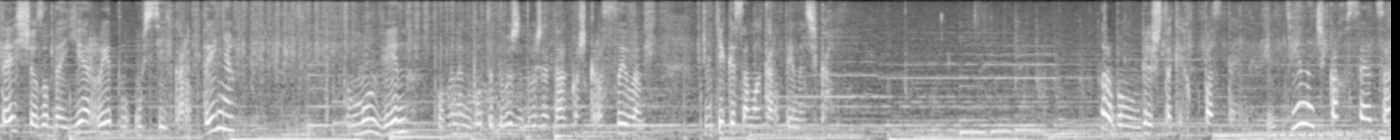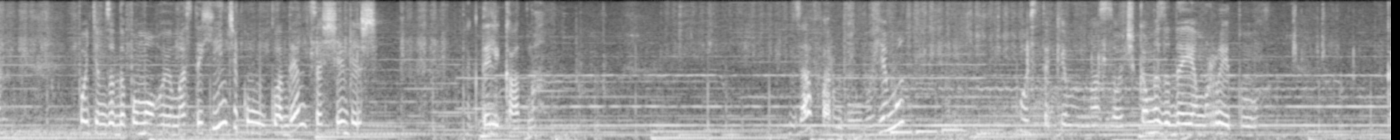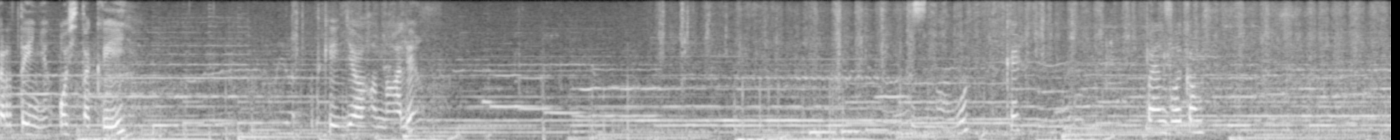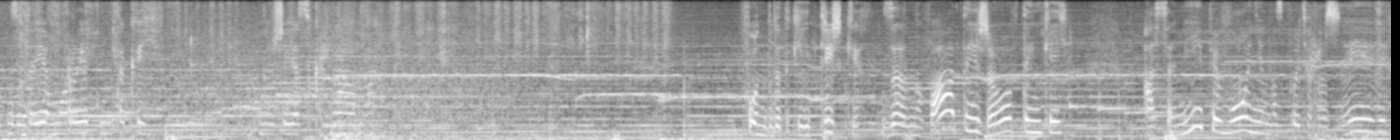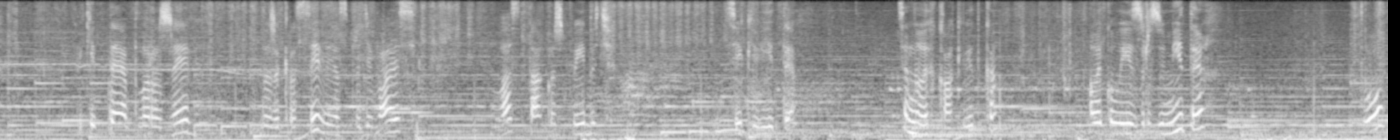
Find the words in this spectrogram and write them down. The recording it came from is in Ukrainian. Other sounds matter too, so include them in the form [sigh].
те, що задає ритм усій картині, тому він повинен бути дуже-дуже також красивим, не тільки сама картиночка. Робимо більш таких пастельних відтіночках все це. Потім за допомогою мастихінчику укладемо це ще більш так делікатно. Зафарбовуємо ось такими мазочками, задаємо ритм картині ось такий, такий діагоналі. Знову таки пензликом задаємо ритм такий дуже яскравий. Фон буде такий трішки зеленуватий, жовтенький, а самі півоні в нас будуть рожеві, такі тепло-рожеві, дуже красиві. Я сподіваюся, у вас також вийдуть ці квіти. Це нелегка квітка, але коли її зрозуміти, то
